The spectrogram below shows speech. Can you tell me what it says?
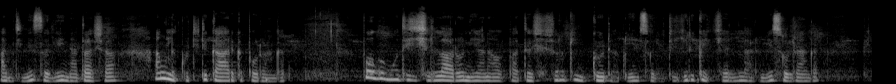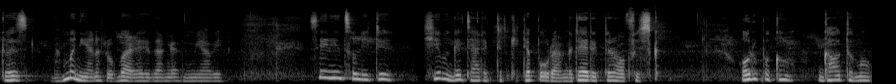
அப்படின்னு சொல்லி நதாஷா அவங்கள கூட்டிகிட்டு காருக்கு போகிறாங்க போகும்போது எல்லாரும் நியானாவை பார்த்து லுக்கிங் குட் அப்படின்னு சொல்லிட்டு இருக்க எல்லாருமே சொல்கிறாங்க பிகாஸ் நம்ம நியானா ரொம்ப அழகுதாங்க உண்மையாகவே சரின்னு சொல்லிட்டு இவங்க டேரக்டர் கிட்டே போகிறாங்க டேரக்டர் ஆஃபீஸ்க்கு ஒரு பக்கம் கௌதமும்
